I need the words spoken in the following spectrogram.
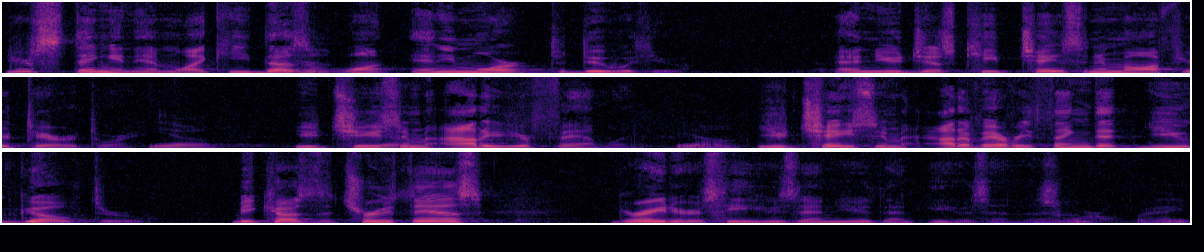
you're stinging him like he doesn't want any more to do with you. and you just keep chasing him off your territory. Yeah. You chase Yeah. him out of your family. Yeah. You chase him out of everything that you go through. Because the truth is, greater is he who's in you than he who's in this mm-hmm. world. Right.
